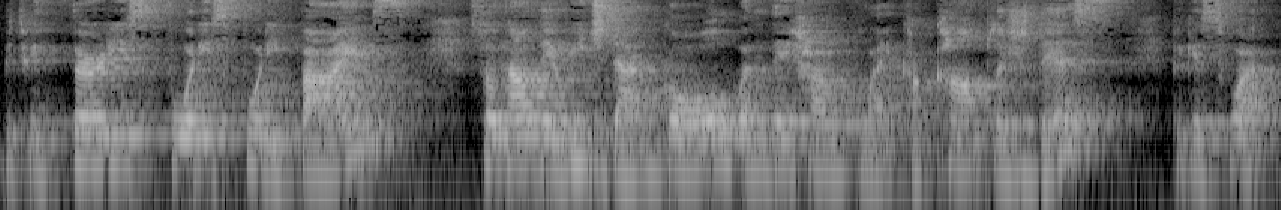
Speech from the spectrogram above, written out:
between 30s, 40s, 45s so now they reach that goal when they have like accomplished this. Because what?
